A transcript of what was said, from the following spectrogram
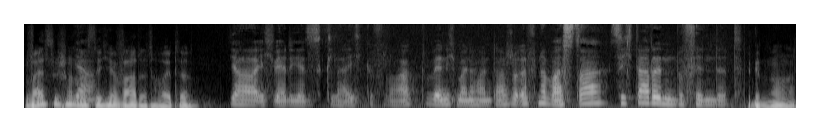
weißt du schon, ja. was dich erwartet heute? Ja, ich werde jetzt gleich gefragt, wenn ich meine Handtasche öffne, was da sich darin befindet. Genau.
